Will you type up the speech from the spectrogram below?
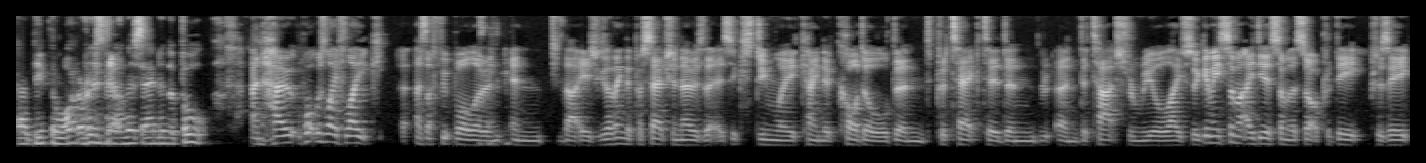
how deep the water is down this end of the pool. And how? What was life like as a footballer in, in that age? Because I think the perception now is that it's extremely kind of coddled and protected and and detached from real life. So, give me some idea, some of the sort of prosaic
